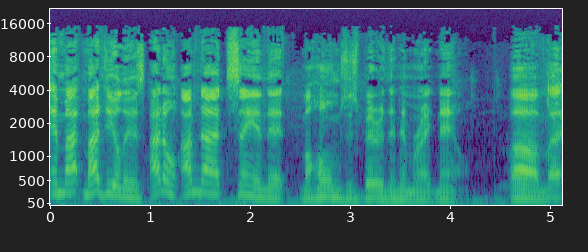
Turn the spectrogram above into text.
And my, my deal is, I don't. I'm not saying that Mahomes is better than him right now. Um, I,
